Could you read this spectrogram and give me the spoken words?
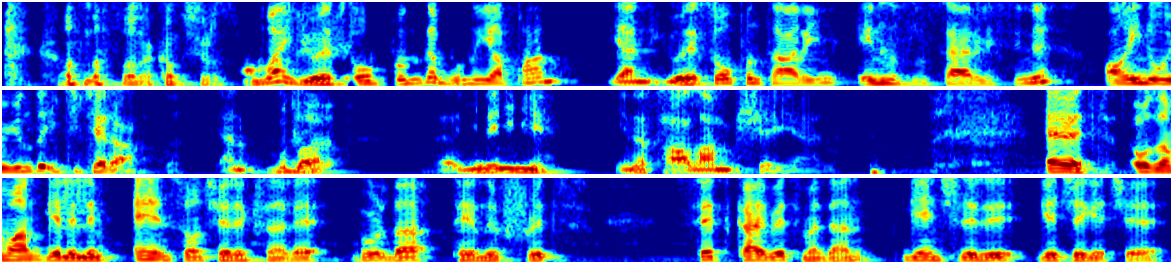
ondan sonra konuşuruz. Ama US Open'da bunu yapan yani US Open tarihinin en hızlı servisini aynı oyunda iki kere attı. Yani bu da evet. e, yine iyi. Yine sağlam bir şey yani. Evet o zaman gelelim en son çeyrek finale. Burada Taylor Fritz set kaybetmeden gençleri geçe geçe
